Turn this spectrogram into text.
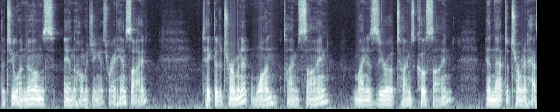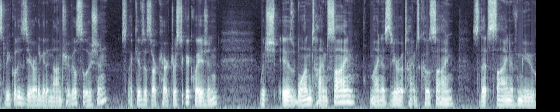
the two unknowns, and the homogeneous right-hand side. Take the determinant, 1 times sine minus 0 times cosine, and that determinant has to be equal to 0 to get a non-trivial solution. So that gives us our characteristic equation, which is 1 times sine minus 0 times cosine, so that sine of mu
